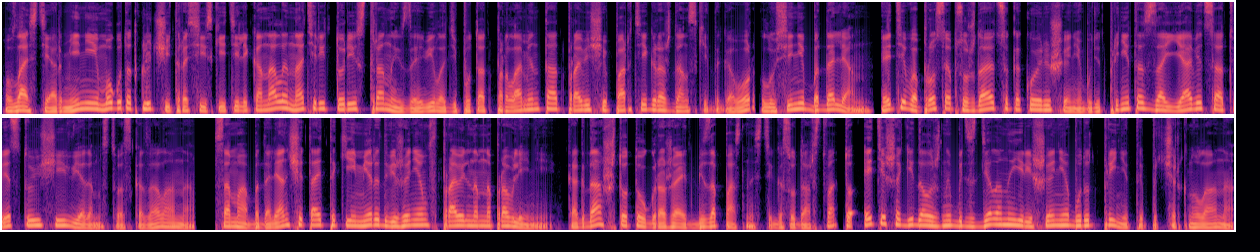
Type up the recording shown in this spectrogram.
Власти Армении могут отключить российские телеканалы на территории страны, заявила депутат парламента от правящей партии «Гражданский договор» Лусини Бадалян. Эти вопросы обсуждаются, какое решение будет принято, заявит соответствующие ведомства, сказала она. Сама Бадалян считает такие меры движением в правильном направлении. Когда что-то угрожает безопасности государства, то эти шаги должны быть сделаны и решения будут приняты, подчеркнула она.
